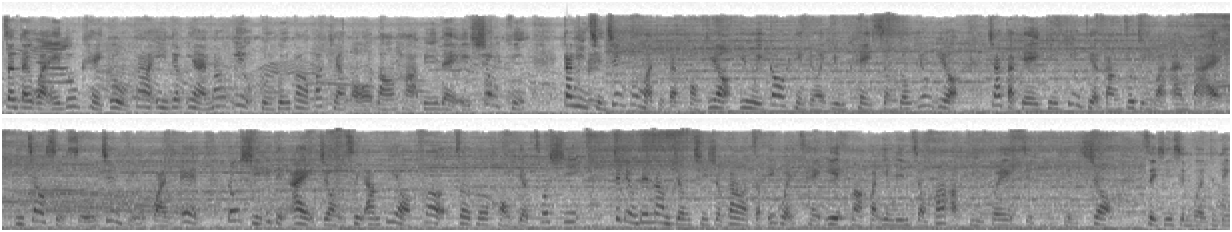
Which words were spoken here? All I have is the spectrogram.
在台湾的旅客佮有嘉义摄影的网友，纷纷到北京湖留下美丽的相片。嘉义市政府嘛特别呼吁，因为到现场的游客相当踊跃，请大家敬请着工作人员安排，依照顺序进场观演。同时一定爱将水安保好，做好防疫措施。这场展览将持续到十一月初一，麻烦迎民众把握机会进行欣赏。最新新闻就定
